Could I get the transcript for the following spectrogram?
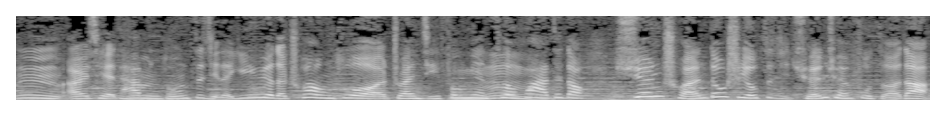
嗯，而且他们从自己的音乐的创作、专辑封面策划，再到宣传，都是由自己全权负责的。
